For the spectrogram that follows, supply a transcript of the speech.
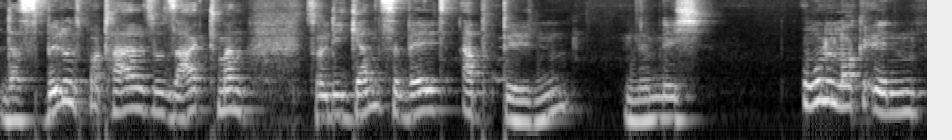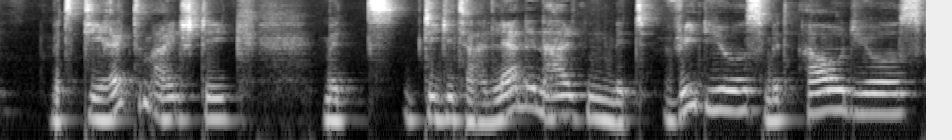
Das Bildungsportal, so sagt man, soll die ganze Welt abbilden, nämlich ohne Login, mit direktem Einstieg, mit digitalen Lerninhalten, mit Videos, mit Audios.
